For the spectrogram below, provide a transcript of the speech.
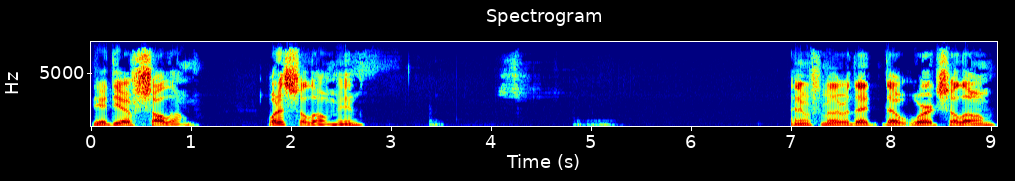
the idea of shalom, what does shalom mean? Anyone familiar with the, the word shalom?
